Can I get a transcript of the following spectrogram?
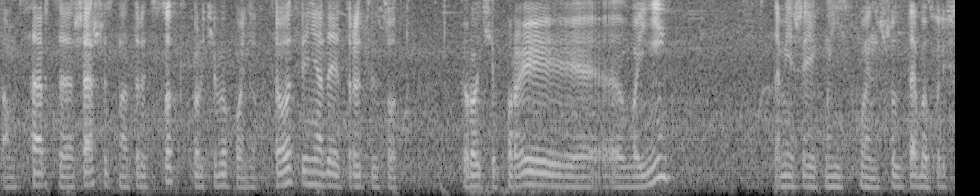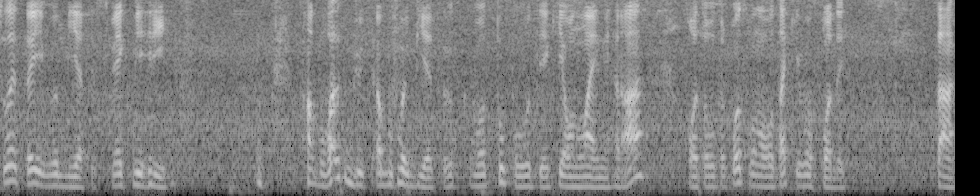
Там серце ще щось на 30%. Коротше, ви поняли. Це от фігня дає 30%. Коротше, при е, війні, там є ще як магічні воїни, що до тебе прийшли, ти і ви б'єтесь, як в ігрі. Або вас б'ють, або ви б'єте. От тупо, от як є онлайн гра, от, от, от воно отак і виходить. Так,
